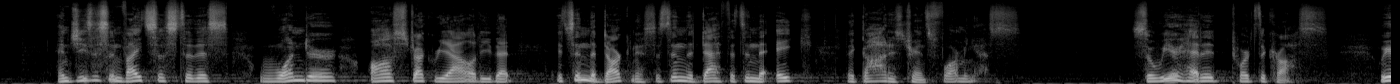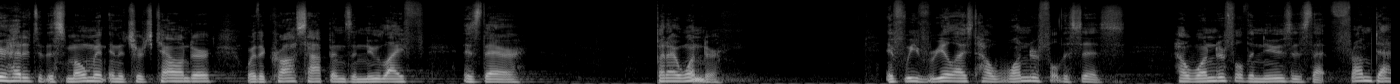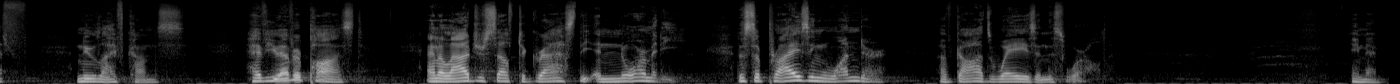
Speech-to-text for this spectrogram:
and Jesus invites us to this wonder, awestruck reality that it's in the darkness, it's in the death, it's in the ache that God is transforming us. So we are headed towards the cross. We are headed to this moment in the church calendar where the cross happens and new life is there. But I wonder if we've realized how wonderful this is, how wonderful the news is that from death, new life comes. Have you ever paused and allowed yourself to grasp the enormity, the surprising wonder of God's ways in this world? Amen.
